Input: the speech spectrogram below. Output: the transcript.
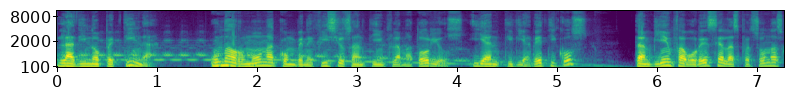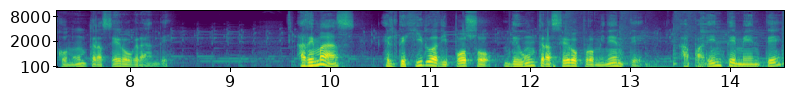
La dinopectina, una hormona con beneficios antiinflamatorios y antidiabéticos, también favorece a las personas con un trasero grande. Además, el tejido adiposo de un trasero prominente aparentemente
